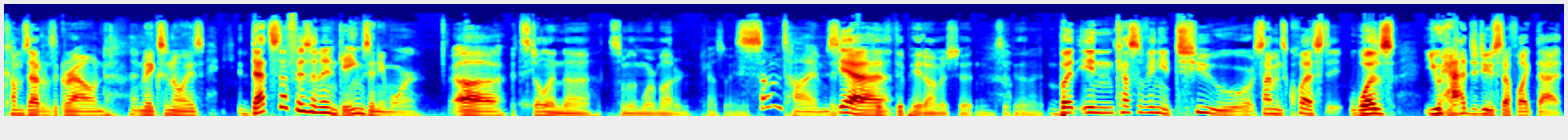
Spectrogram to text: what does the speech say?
comes out of the ground and makes a noise. That stuff isn't in games anymore. Uh, It's still in uh, some of the more modern Castlevania. sometimes, They- yeah. they, they paid homage to it in Symphony of the Night. but in Castlevania 2 or Simon's Quest it was you had to do stuff like that.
